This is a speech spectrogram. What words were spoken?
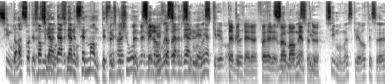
Simones, det er akkurat det samme. Simon, det, er, det er en semantisk diskusjon. Simones skrev at, hva, hva mente du? Simones skrev at disse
